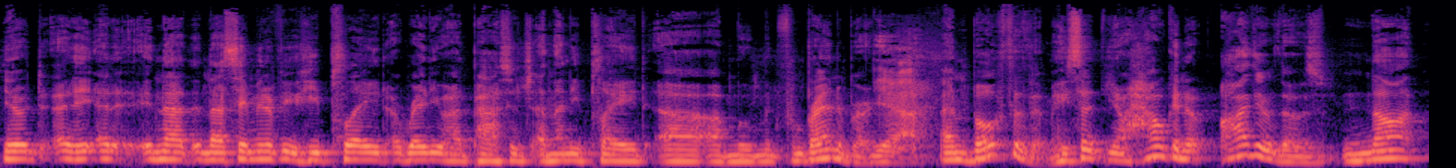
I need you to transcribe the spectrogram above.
you know, and he, and in that in that same interview, he played a Radiohead passage, and then he played uh, a movement from Brandenburg. Yeah. and both of them, he said, you know, how can it, either of those not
